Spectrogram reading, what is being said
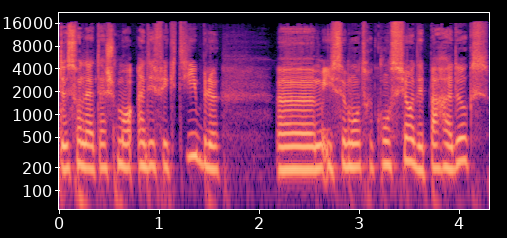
de son attachement indéfectible. Euh, il se montre conscient des paradoxes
